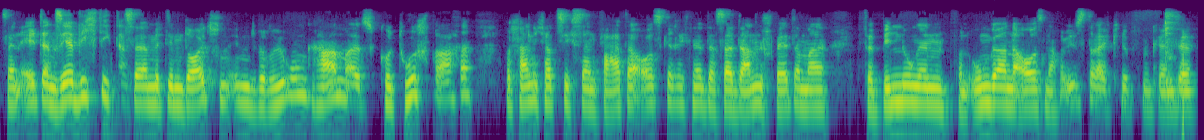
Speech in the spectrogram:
seinen Eltern sehr wichtig, dass er mit dem Deutschen in Berührung kam als Kultursprache. Wahrscheinlich hat sich sein Vater ausgerechnet, dass er dann später mal Verbindungen von Ungarn aus nach Österreich knüpfen könnte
